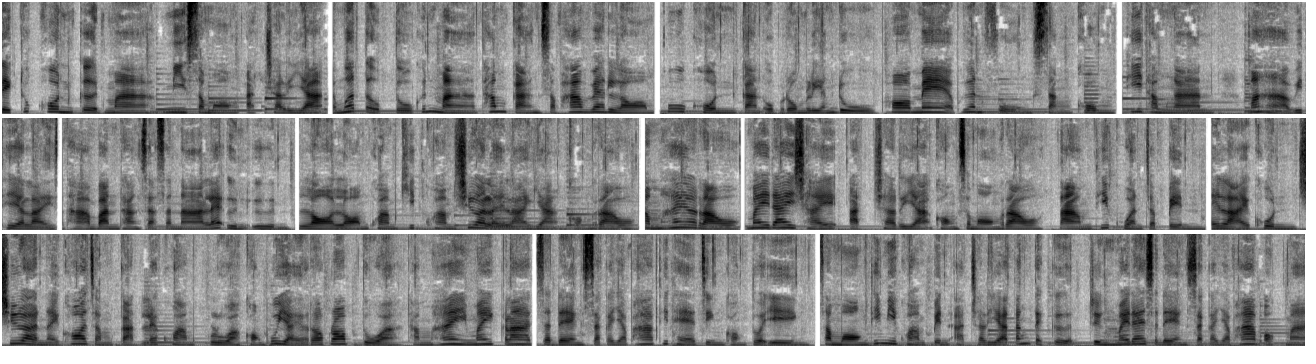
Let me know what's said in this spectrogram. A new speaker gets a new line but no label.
เด็กทุกคนเกิดมามีสมองอัจฉริยะแต่เมื่อเติบโตขึ้นมาท่ามกลางสภาพแวดล้อมผู้คนการอบรมเลี้ยงดู พ่อแม่เพื่อนฝูง สังคม ที่ทำงาน มหาวิทยาลัยสถาบันทางศาสนาและอื่นๆ หล่อล้อมความคิดความเชื่อหลาย ๆ อย่างของเราทำให้เราไม่ได้ใช้อัจฉริยะของสมองเราตามที่ควรจะเป็นหลายๆคนเชื่อในข้อจำกัดและความกลัวของผู้ใหญ่รอบๆตัวทำให้ไม่กล้าแสดงศักยภาพที่แท้จริงของตัวเอง สมองที่มีความเป็นอัจฉริยะตั้งแต่เกิดจึงไม่ได้แสดงศักยภาพออกมา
